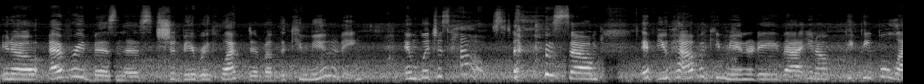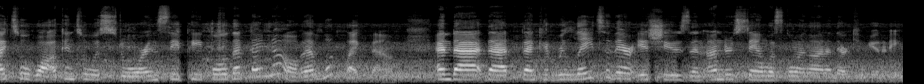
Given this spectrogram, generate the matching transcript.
you know every business should be reflective of the community in which it's housed. so if you have a community that, you know, pe- people like to walk into a store and see people that they know that look like them and that, that, that can relate to their issues and understand what's going on in their community.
